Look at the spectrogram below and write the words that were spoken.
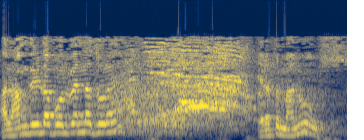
আলহামদুলিল্লাহ বলবেন না জোরে? এরা তো মানুষ।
